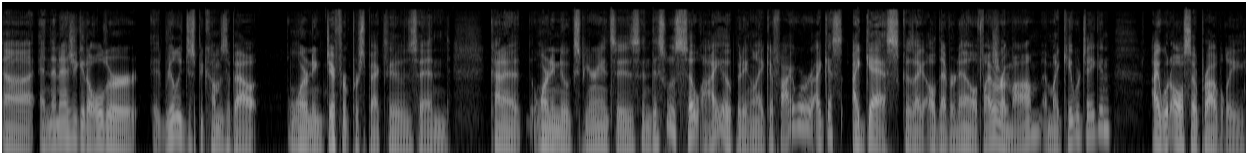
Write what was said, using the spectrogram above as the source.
Uh, and then as you get older, it really just becomes about learning different perspectives and kind of learning new experiences. And this was so eye opening. Like if I were, I guess, I guess, because I'll never know. If I were Sure. a mom and my kid were taken, I would also probably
